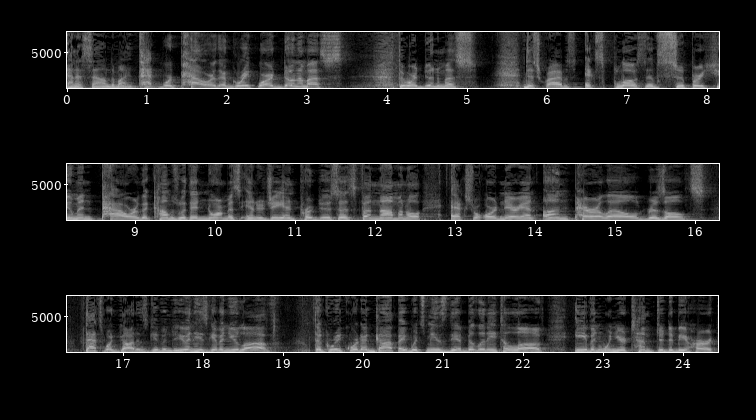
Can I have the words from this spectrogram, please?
and a sound mind. That word power, the Greek word dunamis. The word dunamis describes explosive, superhuman power that comes with enormous energy and produces phenomenal, extraordinary, and unparalleled results. That's what God has given to you, and He's given you love. The Greek word agape, which means the ability to love even when you're tempted to be hurt.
